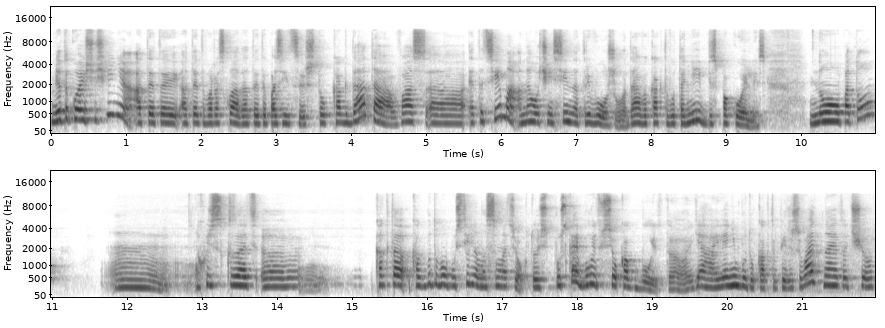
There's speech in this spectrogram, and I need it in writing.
у меня такое ощущение от, этой, от этого расклада, от этой позиции, что когда-то вас э, эта тема, она очень сильно тревожила, да, вы как-то вот о ней беспокоились. Но потом, хочется сказать, как-то как будто бы пустили на самотек. То есть пускай будет все как будет. Э, я, я не буду как-то переживать на этот счет.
